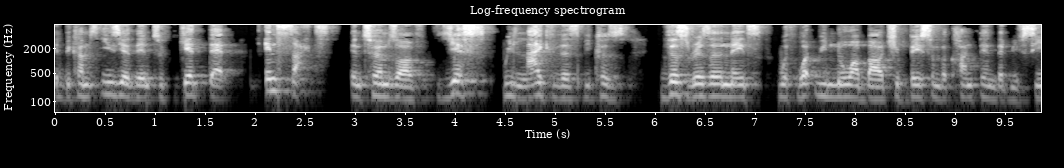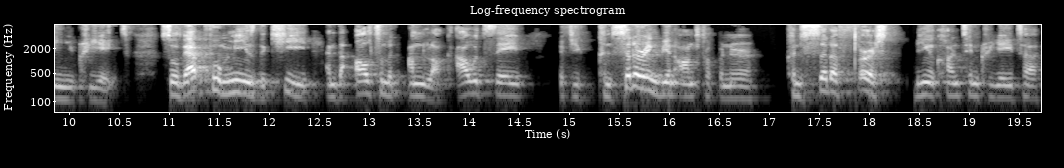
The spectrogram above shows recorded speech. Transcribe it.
it becomes easier then to get that insights in terms of, yes, we like this because this resonates with what we know about you based on the content that we've seen you create. So that for me is the key and the ultimate unlock. I would say if you're considering being an entrepreneur, consider first being a content creator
